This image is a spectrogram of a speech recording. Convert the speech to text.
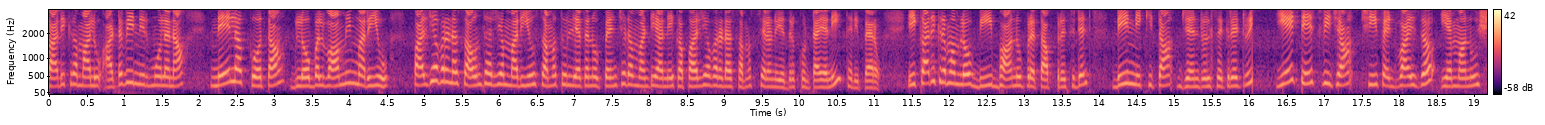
కార్యక్రమాలు అటవీ నిర్మూలన నేల కోత గ్లోబల్ వార్మింగ్ మరియు పర్యావరణ సౌందర్యం మరియు సమతుల్యతను పెంచడం వంటి అనేక పర్యావరణ సమస్యలను ఎదుర్కొంటాయని తెలిపారు. ఈ కార్యక్రమంలో B. Bhanu Prathap president D. Nikhita general secretary A. Tesvija chief adviser M. Anusha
